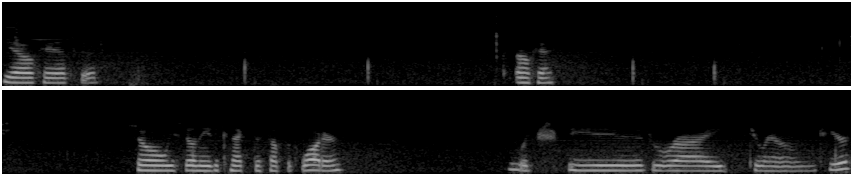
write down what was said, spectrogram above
Yeah, okay, that's good. Okay. So we still need to connect this up with water, which is right around here,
